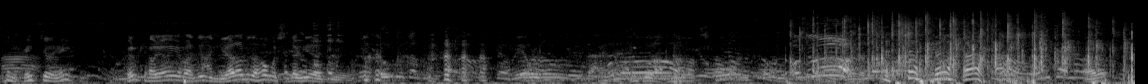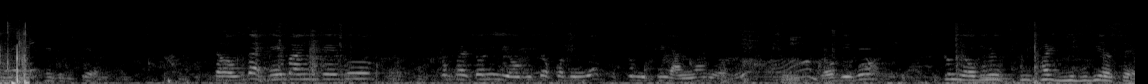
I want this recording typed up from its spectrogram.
그럼 됐죠. 예? 그렇게 강하게 만들지 미안합니다 하고 시작해야지. 자, 우리가 해방이 되고 38선이 여기 있었거든요. 그 밑에 양양 여기. 여기고 지금 여기는 38 이북이었어요.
